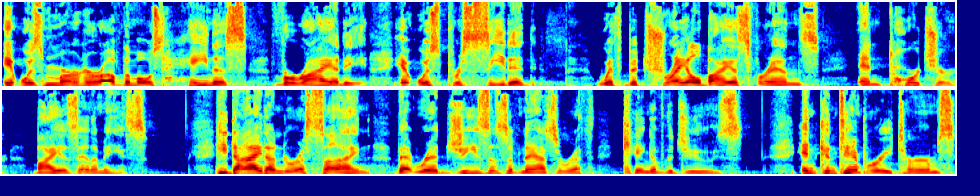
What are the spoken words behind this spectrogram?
it was murder of the most heinous variety. It was preceded with betrayal by his friends and torture by his enemies. He died under a sign that read, Jesus of Nazareth, King of the Jews. In contemporary terms,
